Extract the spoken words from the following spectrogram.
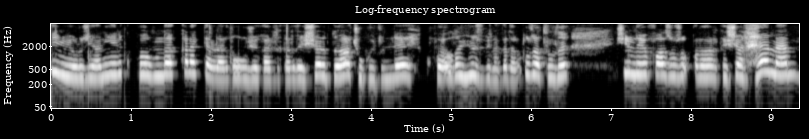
Bilmiyoruz yani yeni kupa yolunda karakterler de olacak artık arkadaşlar. Daha çok ödülle kupa yolda 100 bine kadar uzatıldı. Şimdi fazla uzatmadan arkadaşlar hemen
